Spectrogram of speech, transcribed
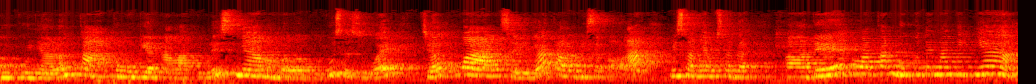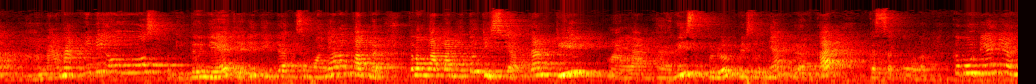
bukunya lengkap, kemudian alat tulisnya, membawa buku jadwal sehingga kalau di sekolah misalnya Ustazah e, Dek keluarkan buku tematiknya. Anak-anak ini us begitu ya. Jadi tidak semuanya lengkap lah. Kelengkapan itu disiapkan di malam hari sebelum besoknya berangkat ke sekolah. Kemudian yang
